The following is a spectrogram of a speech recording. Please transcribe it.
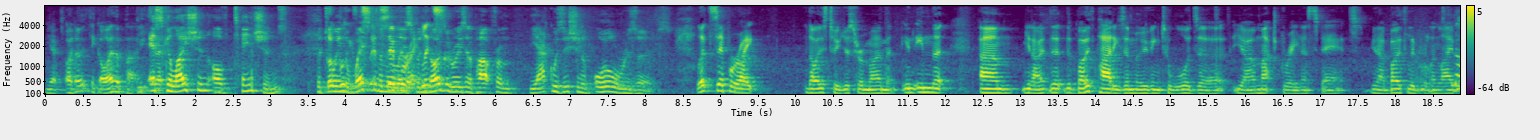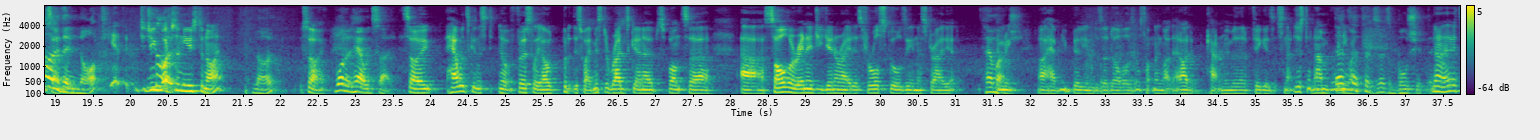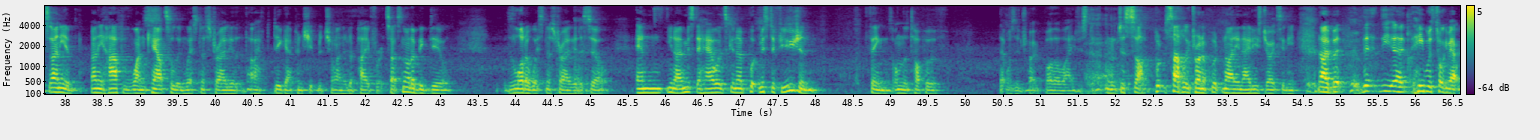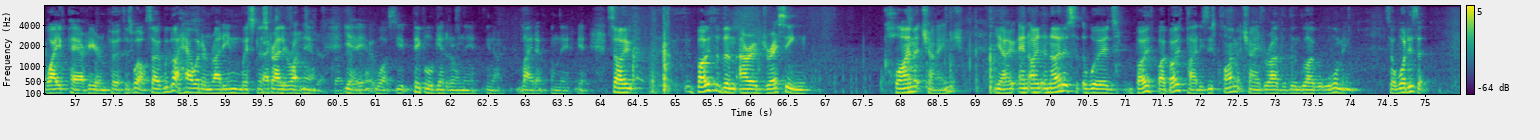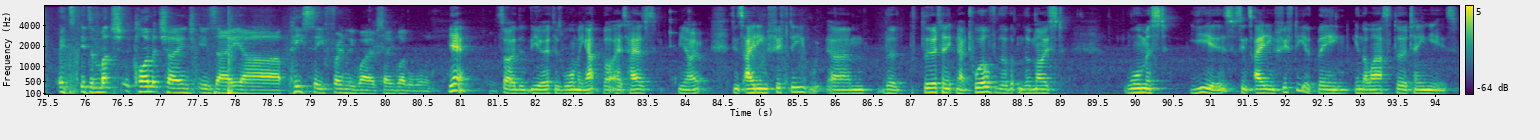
Yeah, I don't think either party. the escalation of tensions between look, the West and the Middle East for no let's- good reason apart from the acquisition of oil reserves. Let's separate those two just for a moment. In in that um, you know, the, the both parties are moving towards a you know a much greener stance. You know, both Liberal and Labor. No, So- they're not. Yeah, did you No. watch the news tonight? No. So, What did Howard say? so Howard's going to. St- no, firstly, I'll put it this way: Mr. Rudd's going to sponsor uh, solar energy generators for all schools in Australia. How How much? many, uh, how many billions of dollars or something like that? I can't remember the figures. It's not, just a number That's, anyway. that's, that's bullshit. No, it's only a, only half of one council in Western Australia that they have to dig up and ship to China to pay for it. So it's not a big deal. There's a lot of Western Australia to sell, and you know, Mr. Howard's going to put Mr. Fusion things on the top of. That was a joke, by the way. Just just put, subtly trying to put 1980s jokes in here. No, but the, the, uh, he was talking about wave power here in Perth as well. So we've got Howard and Rudd in Western Back Australia right now. joke, right? Yeah, yeah, it was. You, people will get it on there, you know, later on there. Yeah. So both of them are addressing climate change. You know, and I notice that the words both by both parties is climate change rather than global warming. So what is it? It's it's a much climate change is a uh, PC friendly way of saying global warming. Yeah. So the, the Earth is warming up, but it has you know since 1850 um, the 13 no 12 the, the most warmest years since 1850 have been in the last 13 years.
